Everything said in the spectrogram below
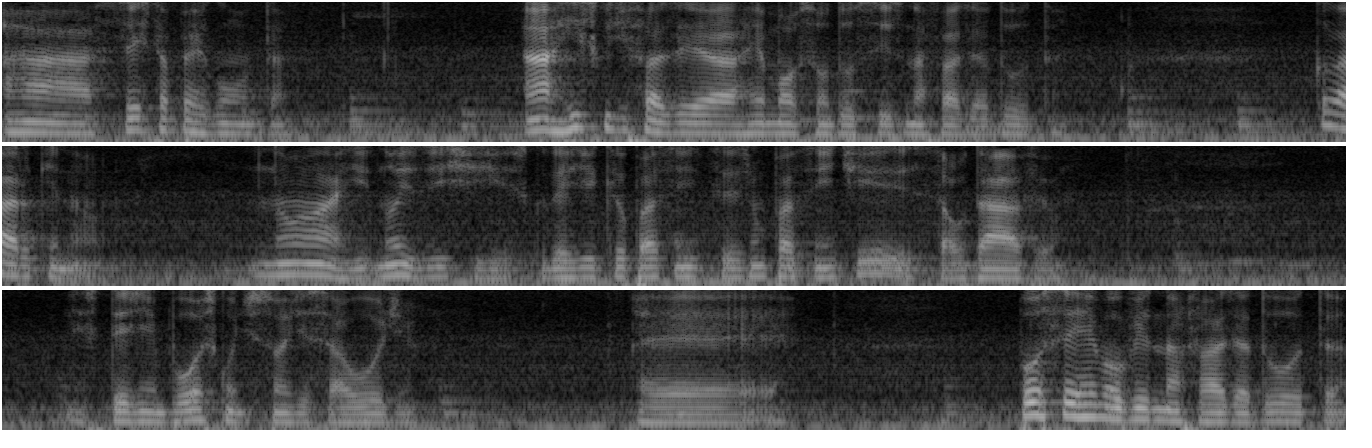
A sexta pergunta: Há risco de fazer a remoção do siso na fase adulta? Claro que não. Não, há, não existe risco, desde que o paciente seja um paciente saudável, esteja em boas condições de saúde. É, por ser removido na fase adulta,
